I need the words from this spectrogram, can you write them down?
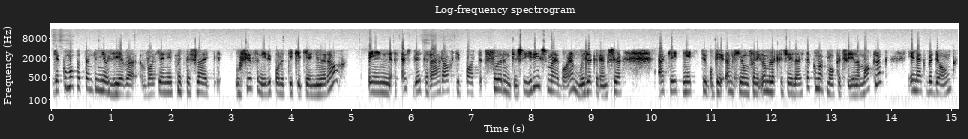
Jy kom op 'n punt in jou lewe wat jy net moet besluit hoeveel van hierdie politiek het jy nodig? En is dit regtig die pad vorentoe? So hierdie is vir my 'n baie moeilike ding. So ek het net toe op die ingewing van die oomblik gesê luister kom ek maak dit vir julle maklik en ek bedank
